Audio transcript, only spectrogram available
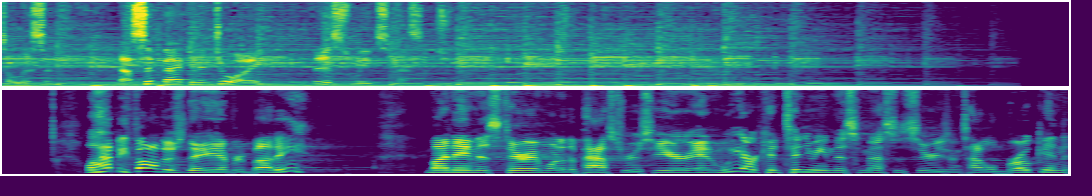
to listen. Now sit back and enjoy this week's message. Well, happy Father's Day, everybody. My name is Terry. I'm one of the pastors here, and we are continuing this message series entitled Broken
